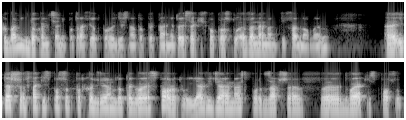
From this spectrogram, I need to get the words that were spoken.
chyba nikt do końca nie potrafi odpowiedzieć na to pytanie. To jest jakiś po prostu ewenement i fenomen. E, I też w taki sposób podchodziłem do tego e-sportu. Ja widziałem e-sport zawsze w dwojaki sposób.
